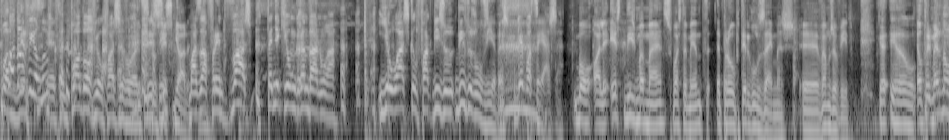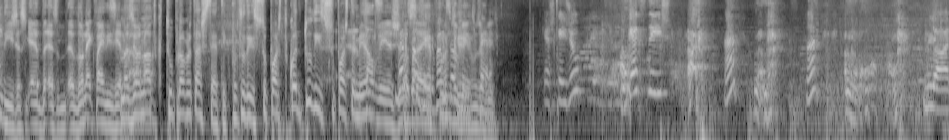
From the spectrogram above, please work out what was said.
pode, Pode ouvi-lo. É assim, pode ouvi-lo, faz favor. Então, assim, sim, senhor. Mais à frente, Vasco, tenho aqui um grande ano lá. E eu acho que ele de facto diz, diz os Lusíadas. O que é que você acha? Bom, olha, este diz mamã, supostamente, para obter guloseimas. Eh, vamos ouvir. Eu- eu- Ele primeiro não diz, a, a, a dona é que vai dizer. mas "Ah, eu noto que tu próprio estás cético, porque tu dizes suposto, quando tu dizes supostamente. Talvez, Vamos não sei. ouvir, vamos ouvir, vamos ouvir. Queres queijo? O que é que se diz? Hã? Hã? Melhor?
